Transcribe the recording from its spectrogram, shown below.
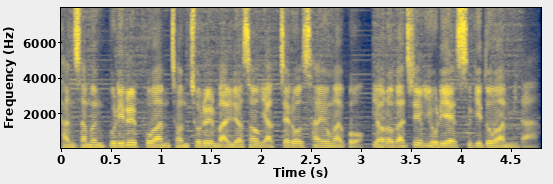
단삼은 뿌리를 포함 전초를 말려서 약재로 사용하고 여러가지 요리에 쓰기도 합니다.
